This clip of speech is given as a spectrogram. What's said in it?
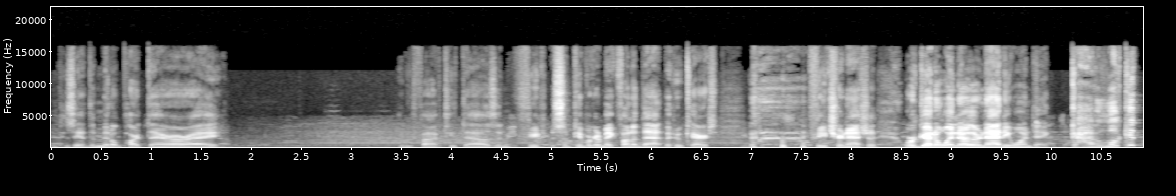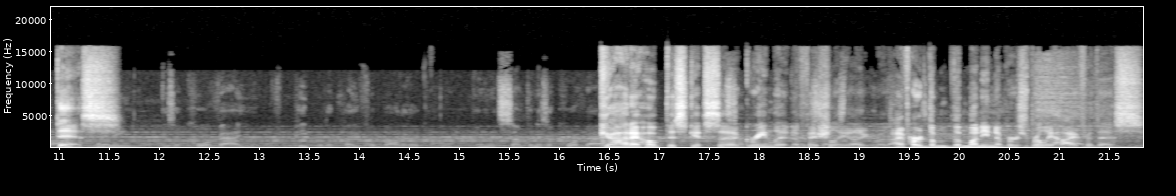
Because they have the middle part there, all right. 85, 2000. Future, Some people are going to make fun of that, but who cares? Future national. We're going to win another natty one day. God, look at this. God, I hope this gets uh, greenlit officially. Like, I've heard the, the money number's really high for this.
